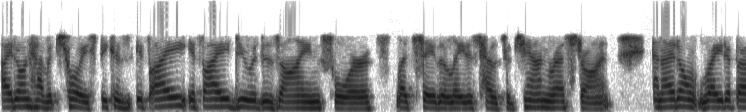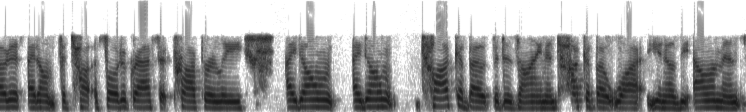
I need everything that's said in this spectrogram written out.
I don't have a choice because if I, if I do a design for, let's say, the latest House of Chan restaurant, and I don't write about it, I don't photo- photograph it properly, I don't, I don't talk about the design and talk about what you know the elements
